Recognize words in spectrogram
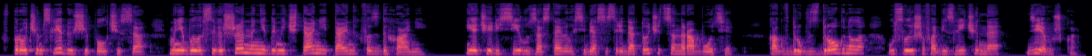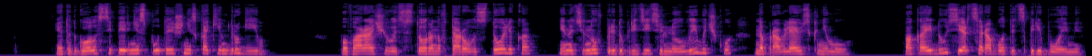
Впрочем, следующие полчаса мне было совершенно не до мечтаний тайных воздыханий. Я через силу заставила себя сосредоточиться на работе, как вдруг вздрогнула, услышав обезличенное «девушка». Этот голос теперь не спутаешь ни с каким другим. Поворачиваюсь в сторону второго столика и, натянув предупредительную улыбочку, направляюсь к нему. Пока иду, сердце работает с перебоями.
